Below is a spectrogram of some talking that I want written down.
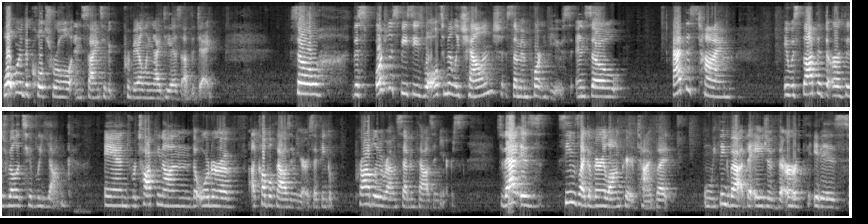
what were the cultural and scientific prevailing ideas of the day. So this origin of species will ultimately challenge some important views. And so at this time, it was thought that the Earth is relatively young. And we're talking on the order of a couple thousand years. I think probably around 7,000 years. So that is seems like a very long period of time, but when we think about the age of the Earth, it is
